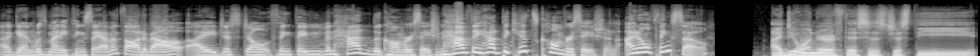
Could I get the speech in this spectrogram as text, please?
again with many things they haven't thought about, I just don't think they've even had the conversation. Have they had the kids conversation? I don't think so. I do wonder if this is just the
